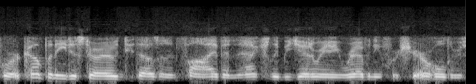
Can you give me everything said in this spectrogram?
for a company to start in 2005 and actually be generating revenue for shareholders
